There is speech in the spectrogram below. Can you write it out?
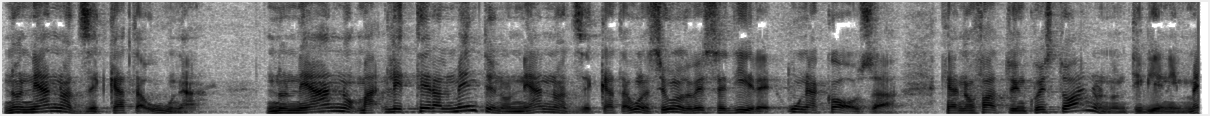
Non ne hanno azzeccata una. Non ne hanno, ma letteralmente non ne hanno azzeccata una. Se uno dovesse dire una cosa che hanno fatto in questo anno non ti viene in mente.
